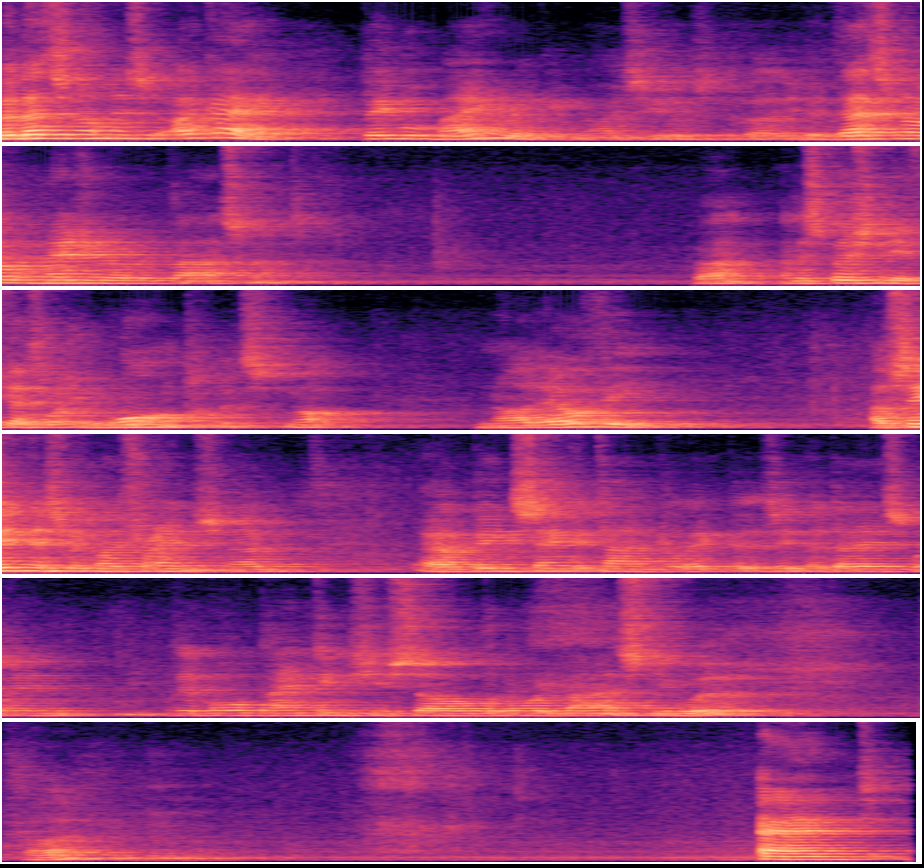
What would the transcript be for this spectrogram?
But that's not necessary. okay, people may recognize you as a devotee, but that's not a measure of advancement. Right? And especially if that's what you want, it's not, not healthy. I've seen this with my friends, you know, our big Sankirtan collectors in the days when the more paintings you sold, the more advanced you were. Right? And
